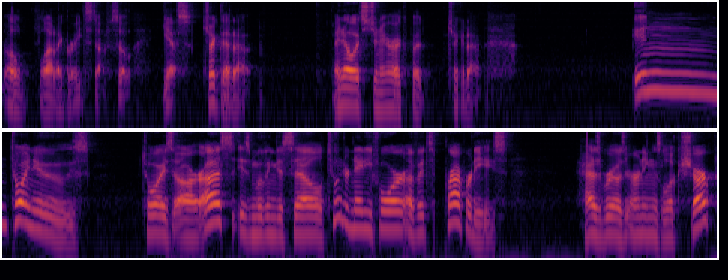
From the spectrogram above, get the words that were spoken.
a lot of great stuff. So, yes, check that out. I know it's generic, but check it out. In toy news, Toys R Us is moving to sell 284 of its properties. Hasbro's earnings look sharp.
